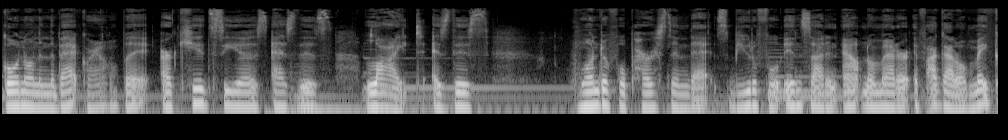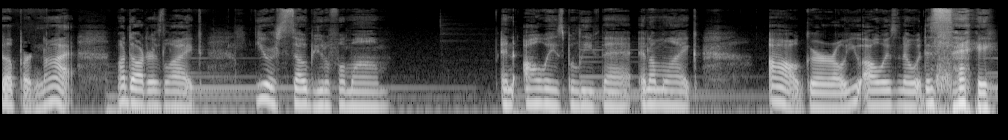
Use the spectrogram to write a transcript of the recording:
going on in the background. But our kids see us as this light, as this wonderful person that's beautiful inside and out, no matter if I got on makeup or not. My daughter's like, You are so beautiful, mom. And always believe that. And I'm like, Oh, girl, you always know what to say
